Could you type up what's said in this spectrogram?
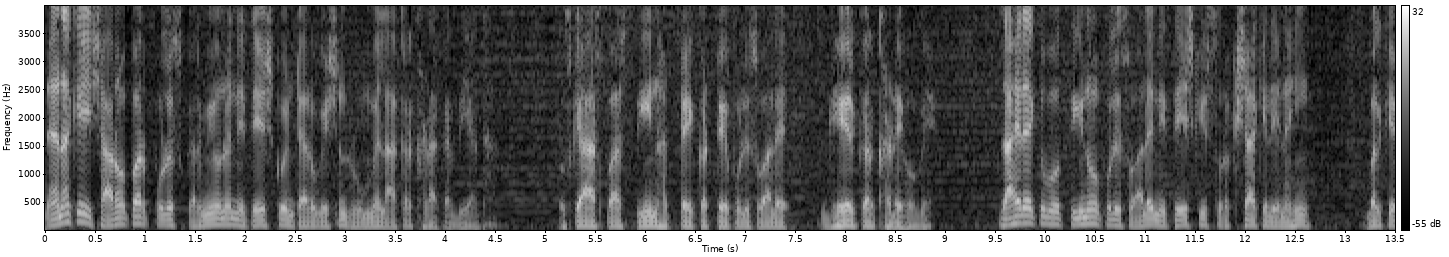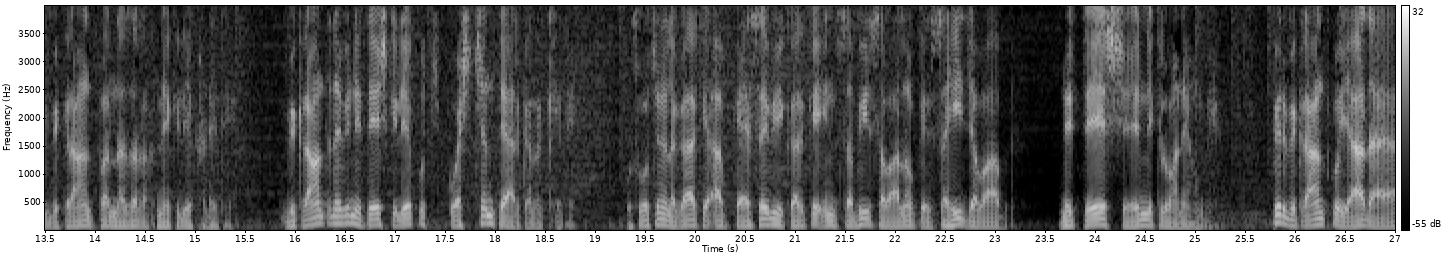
नैना के इशारों पर पुलिस कर्मियों ने नितेश को इंटेरोगेशन रूम में लाकर खड़ा कर दिया था। उसके आसपास तीन हट्टे कट्टे पुलिस वाले घेर कर खड़े हो गए। ज़ाहिर है कि वो तीनों पुलिस वाले नितेश की सुरक्षा के लिए नहीं, बल्कि विक्रांत पर नज़र रखने के लिए खड़े थे। विक्रांत ने भी नितेश के लिए कुछ क्वेश्चन तैयार कर रखे थे। वो सोचने लगा कि अब कैसे भी करके इन सभी सवालों के सही जवाब नितेश से निकलवाने होंगे। फिर विक्रांत को याद आया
